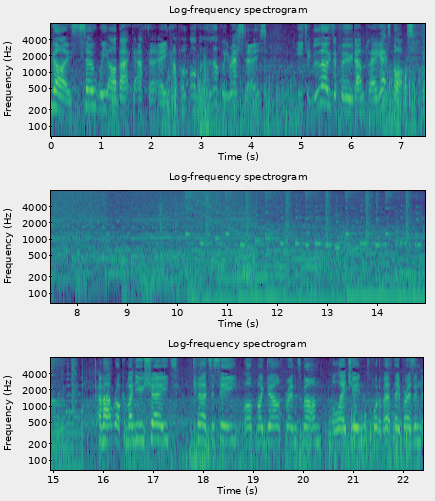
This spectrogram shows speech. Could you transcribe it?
guys, so we are back after a couple of lovely rest days, eating loads of food and playing Xbox. I'm out rocking my new shades, courtesy of my girlfriend's mum, legend, what a birthday present,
